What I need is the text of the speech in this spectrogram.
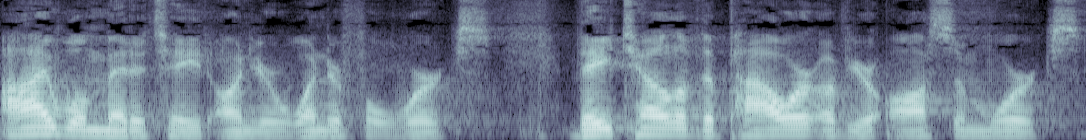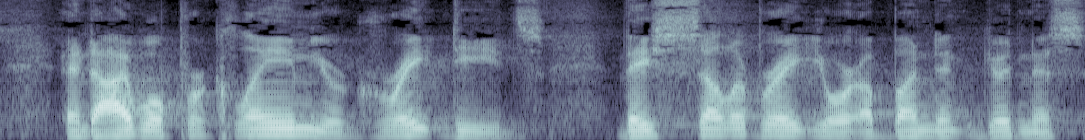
I will meditate on your wonderful works. They tell of the power of your awesome works, and I will proclaim your great deeds. They celebrate your abundant goodness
